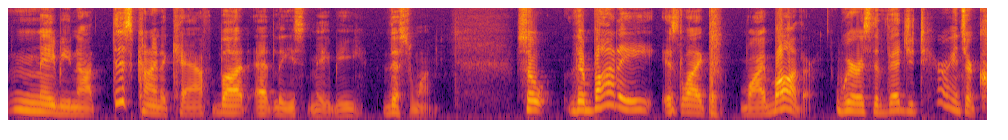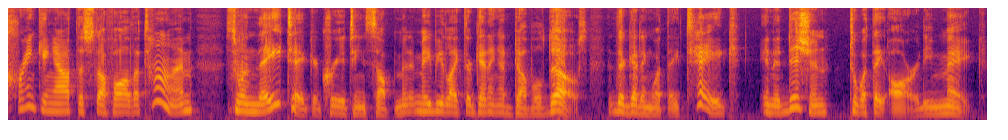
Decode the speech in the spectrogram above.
Maybe not this kind of calf, but at least maybe this one. So their body is like, why bother? Whereas the vegetarians are cranking out the stuff all the time, so when they take a creatine supplement, it may be like they're getting a double dose. They're getting what they take in addition to what they already make.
